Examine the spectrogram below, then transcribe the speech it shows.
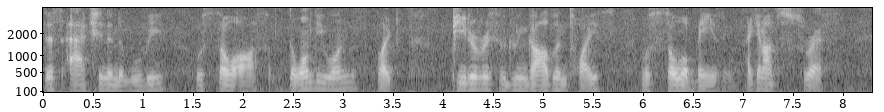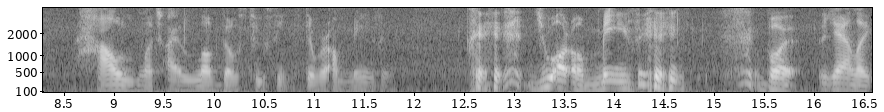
This action in the movie was so awesome. The 1v1s, like Peter versus Green Goblin twice, was so amazing. I cannot stress how much I love those two scenes. They were amazing. you are amazing. but yeah, like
